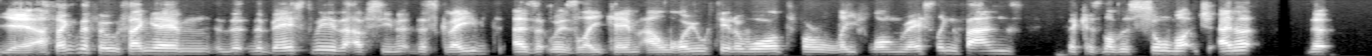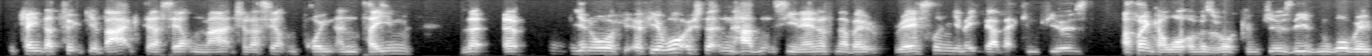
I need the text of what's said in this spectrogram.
Yeah, I think the full thing, um, the, the best way that I've seen it described is it was like um, a loyalty reward for lifelong wrestling fans because there was so much in it that kind of took you back to a certain match at a certain point in time that, it, you know, if, if you watched it and hadn't seen anything about wrestling, you might be a bit confused. I think a lot of us were confused, even though we,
